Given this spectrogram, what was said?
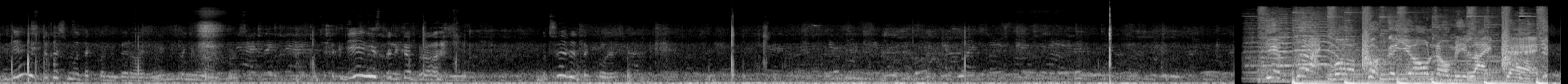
Где они столько шмоток понабирали? Я не понимаю просто. Где они столько брали? Вот что это такое? Get back, motherfucker, you don't know me like that.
